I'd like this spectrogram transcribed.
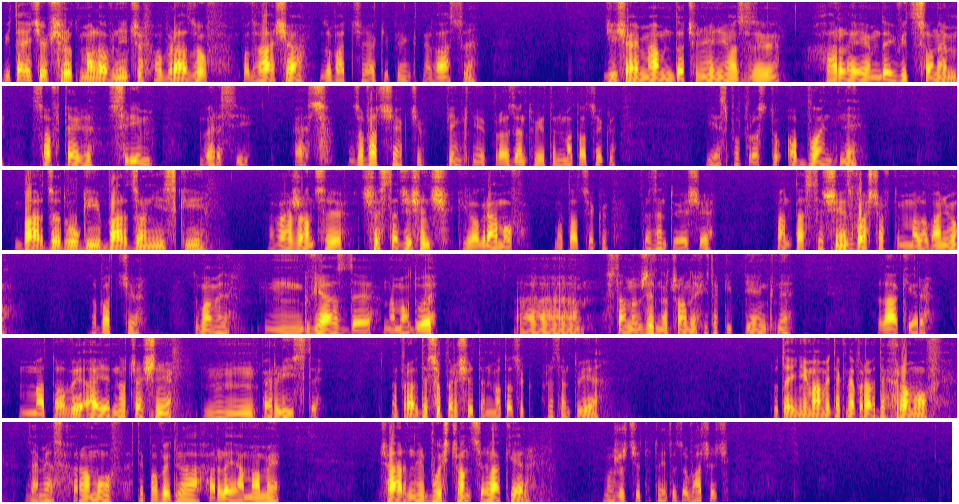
Witajcie wśród malowniczych obrazów Podlasia. Zobaczcie jakie piękne lasy. Dzisiaj mam do czynienia z Harley'em Davidsonem Softail Slim wersji S. Zobaczcie jak cię pięknie prezentuje ten motocykl. Jest po prostu obłędny. Bardzo długi, bardzo niski, ważący 310 kg motocykl prezentuje się fantastycznie, zwłaszcza w tym malowaniu. Zobaczcie, tu mamy mm, gwiazdę na modłę e, Stanów Zjednoczonych i taki piękny lakier matowy, a jednocześnie mm, perlisty. Naprawdę super się ten motocykl prezentuje. Tutaj nie mamy tak naprawdę chromów. Zamiast chromów typowych dla Harley'a mamy czarny, błyszczący lakier. Możecie tutaj to zobaczyć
